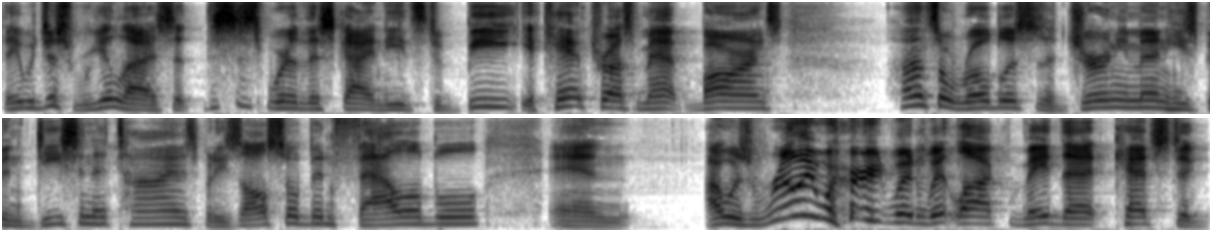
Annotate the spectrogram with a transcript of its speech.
they would just realize that this is where this guy needs to be. You can't trust Matt Barnes. Hansel Robles is a journeyman. He's been decent at times, but he's also been fallible. And I was really worried when Whitlock made that catch to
